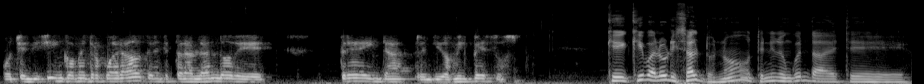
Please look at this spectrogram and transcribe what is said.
85 metros cuadrados tenés que estar hablando de 30, 32 mil pesos. Qué, qué valores altos, ¿no? Teniendo en cuenta este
